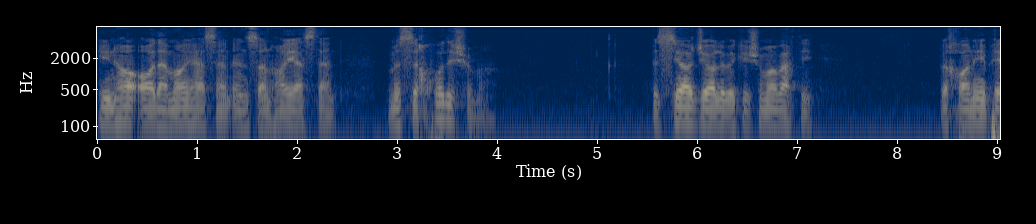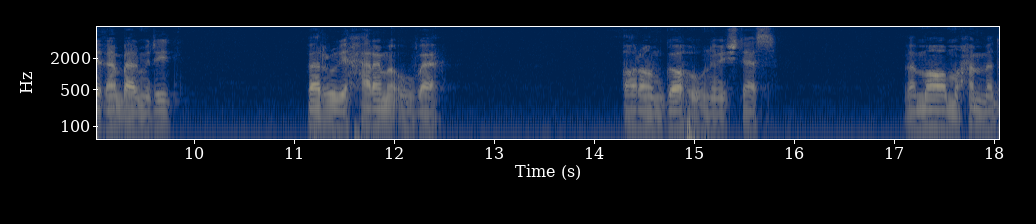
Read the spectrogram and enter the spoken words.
اینها آدمایی هستن انسانهایی هستن. مثل خود شما. بسیار جالبه که شما وقتی به خانه پیغمبر میرید بر روی حرم او و آرامگاه او نوشته است و ما محمد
